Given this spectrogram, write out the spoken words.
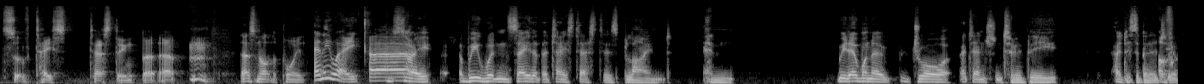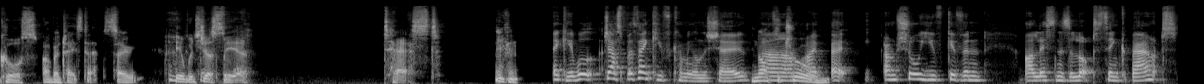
sort of taste testing, but uh, that's not the point. Anyway, uh, Sorry, we wouldn't say that the taste test is blind, and we don't want to draw attention to the uh, disability of course, of a taste test. So it would just be a test. Okay, well, Jasper, thank you for coming on the show. Not at Um, all. I, I, I'm sure you've given our listeners a lot to think about.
